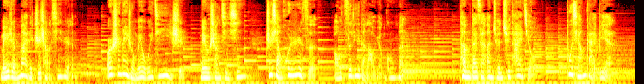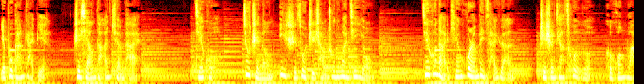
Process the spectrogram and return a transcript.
没人脉的职场新人，而是那种没有危机意识、没有上进心、只想混日子、熬资历的老员工们。他们待在安全区太久，不想改变，也不敢改变，只想打安全牌。结果，就只能一直做职场中的万金油。结果哪一天忽然被裁员，只剩下错愕和慌乱。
